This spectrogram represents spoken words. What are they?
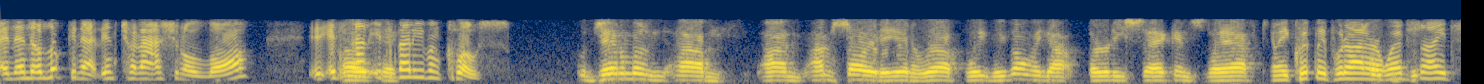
and then they're looking at international law. It, it's not. It's not even close. Well, gentlemen, um, I'm I'm sorry to interrupt. We we've only got 30 seconds left. Can we quickly put out our websites?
